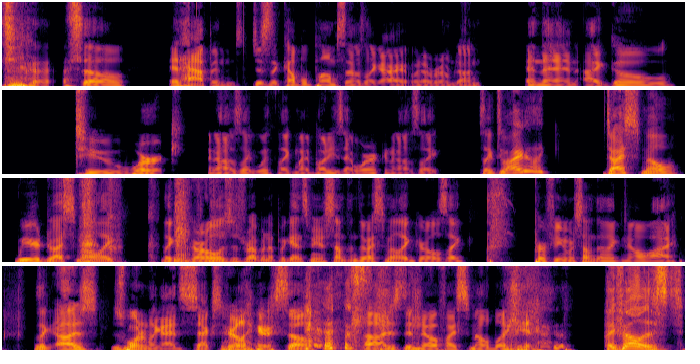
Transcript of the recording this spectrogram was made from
so it happened just a couple pumps and I was like all right whatever I'm done. And then I go to work and I was like with like my buddies at work and I was like it's like do I like do I smell weird? Do I smell like like a girl is just rubbing up against me or something? Do I smell like girls like perfume or something? They're like, no, why? I was like, oh, I just just wondering. Like I had sex earlier, so uh, I just didn't know if I smelled like it. Hey, fellas,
